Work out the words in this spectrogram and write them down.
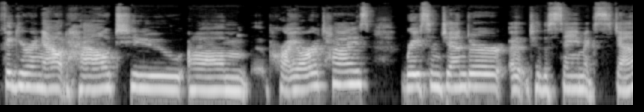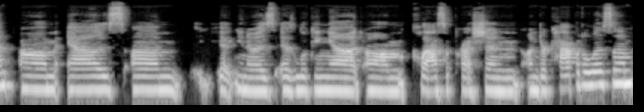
figuring out how to um, prioritize race and gender uh, to the same extent um, as um, you know as, as looking at um, class oppression under capitalism.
